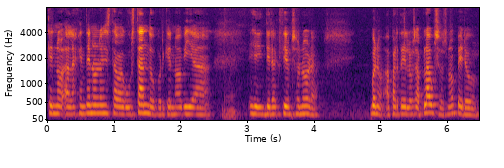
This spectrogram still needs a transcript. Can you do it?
que no, a la gente no les estaba gustando porque no había eh, interacción sonora. Bueno, aparte de los aplausos, ¿no? Pero...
